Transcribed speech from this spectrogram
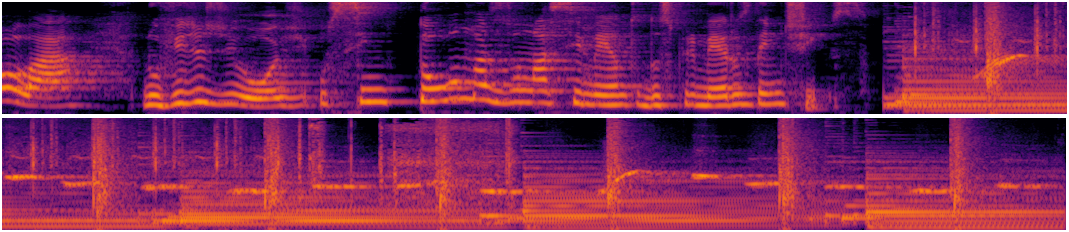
Olá! No vídeo de hoje, os sintomas do nascimento dos primeiros dentinhos.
